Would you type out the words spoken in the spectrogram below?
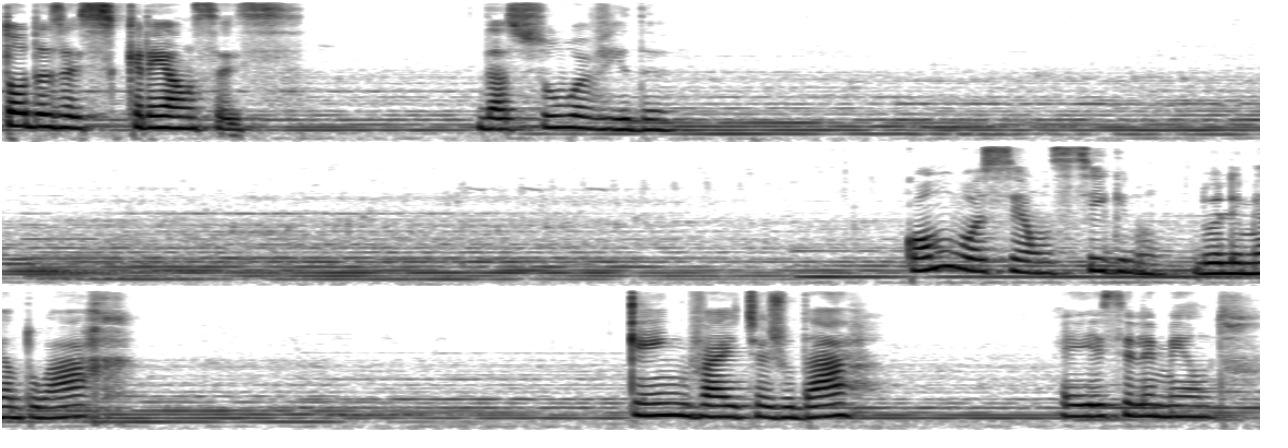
todas as crenças da sua vida. Como você é um signo do elemento ar, quem vai te ajudar é esse elemento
